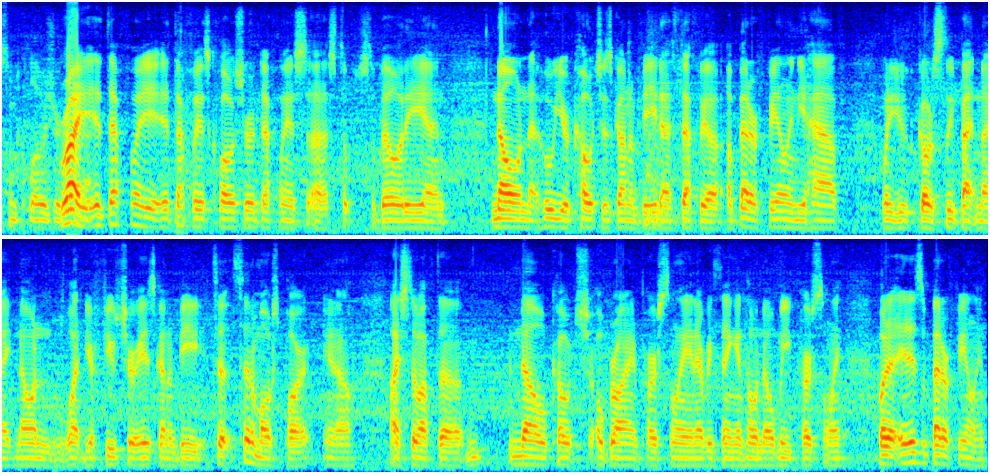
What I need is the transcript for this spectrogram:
some closure? Right. It definitely it definitely is closure. Definitely is uh, st- stability and knowing that who your coach is going to be. That's definitely a, a better feeling you have when you go to sleep at night, knowing what your future is going to be. To, to the most part, you know, I still have to know Coach O'Brien personally and everything, and he'll know me personally. But it is a better feeling.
